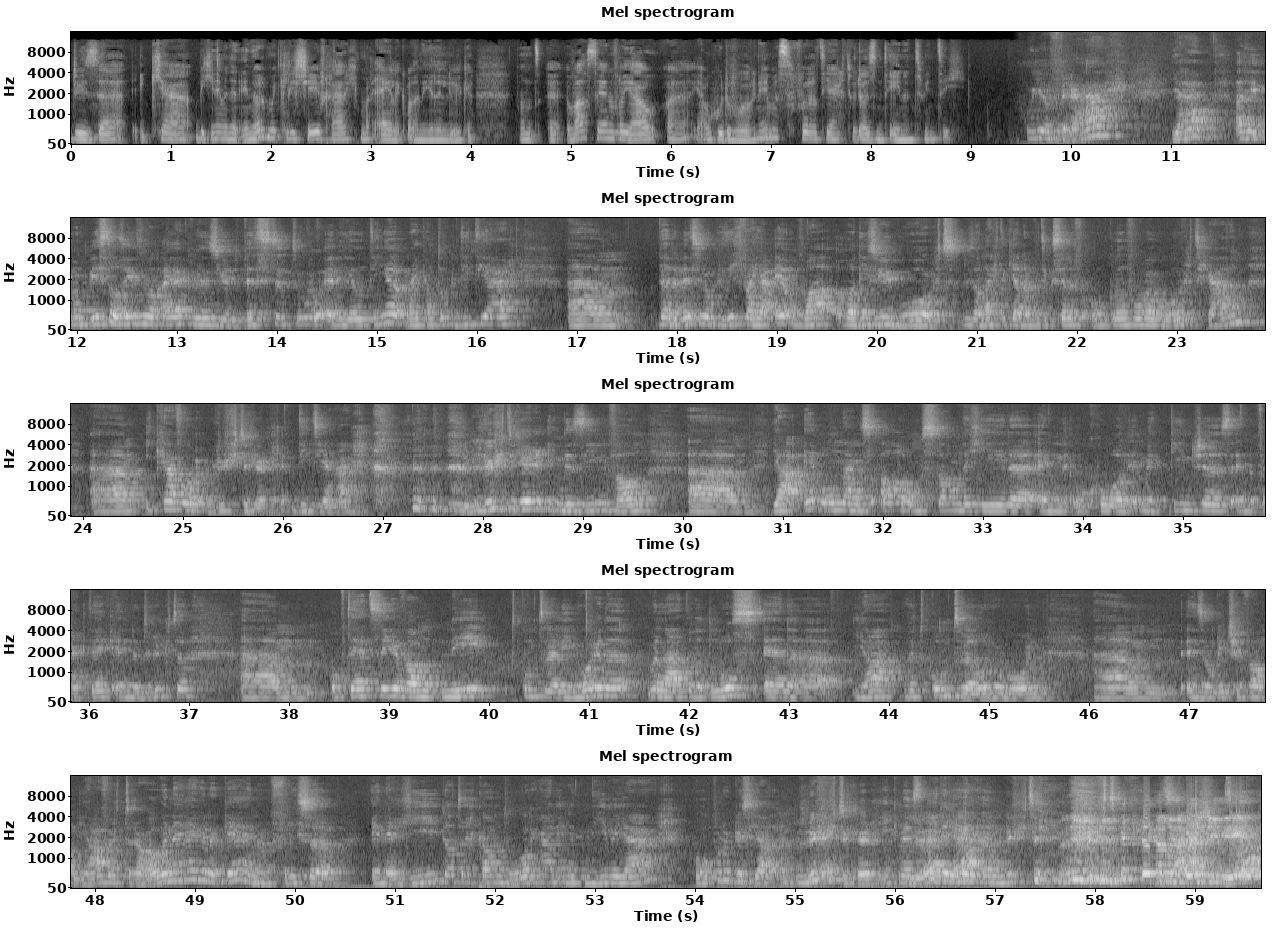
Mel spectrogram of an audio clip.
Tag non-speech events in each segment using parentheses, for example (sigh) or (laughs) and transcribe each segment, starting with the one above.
Dus uh, ik ga beginnen met een enorme clichévraag, maar eigenlijk wel een hele leuke. Want uh, wat zijn voor jou uh, jouw goede voornemens voor het jaar 2021? Goeie vraag. Ja, allee, want meestal zeggen ze van, ah ja, ik wens je het beste toe en heel dingen. Maar ik had ook dit jaar um, bij de mensen ook gezegd van, ja, hé, wat, wat is uw woord? Dus dan dacht ik, ja, dan moet ik zelf ook wel voor een woord gaan. Um, ik ga voor luchtiger dit jaar. (laughs) luchtiger in de zin van Um, ja, ondanks alle omstandigheden en ook gewoon met kindjes en de praktijk en de drukte, um, op tijd zeggen van nee, het komt wel in orde, we laten het los en uh, ja, het komt wel gewoon. Um, en zo'n beetje van ja, vertrouwen eigenlijk hè, en een frisse energie dat er kan doorgaan in het nieuwe jaar. Hopelijk, dus ja, luchtiger. Ik wens Leuk, iedereen ja? een (laughs) luchtiger. Dat is origineel.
